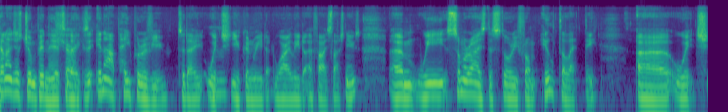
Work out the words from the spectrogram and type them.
Can I just jump in here Sure. today? Because in our paper review today, which you can read at yle.fi slash news, um, we summarised the story from Iltalehti, uh, which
